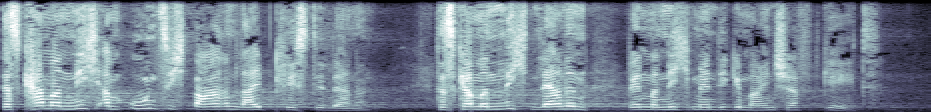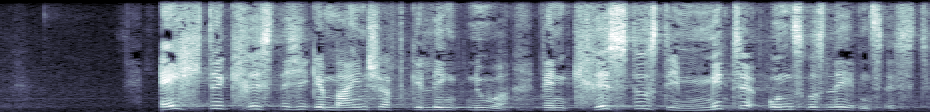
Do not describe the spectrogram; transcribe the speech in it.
Das kann man nicht am unsichtbaren Leib Christi lernen. Das kann man nicht lernen, wenn man nicht mehr in die Gemeinschaft geht. Echte christliche Gemeinschaft gelingt nur, wenn Christus die Mitte unseres Lebens ist.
